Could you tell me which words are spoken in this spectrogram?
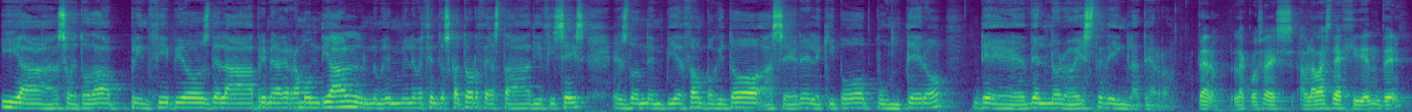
y sobre todo a principios de la Primera Guerra Mundial, 1914 hasta 16, es donde empieza un poquito a ser el equipo puntero de, del noroeste de Inglaterra. Claro, la cosa es, hablabas de accidente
